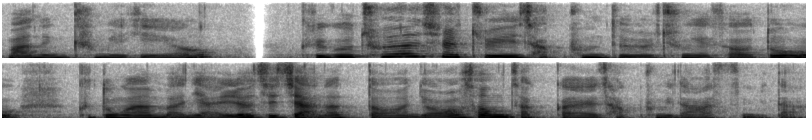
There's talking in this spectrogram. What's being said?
많은 금액이에요. 그리고 초현실주의 작품들 중에서도 그동안 많이 알려지지 않았던 여성 작가의 작품이 나왔습니다.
